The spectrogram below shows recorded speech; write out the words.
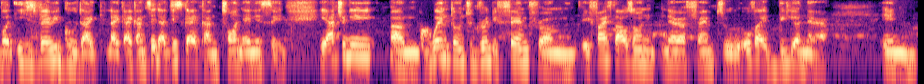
but he's very good. I like I can say that this guy can turn anything. He actually um, went on to grow the firm from a five thousand naira firm to over a billion naira in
